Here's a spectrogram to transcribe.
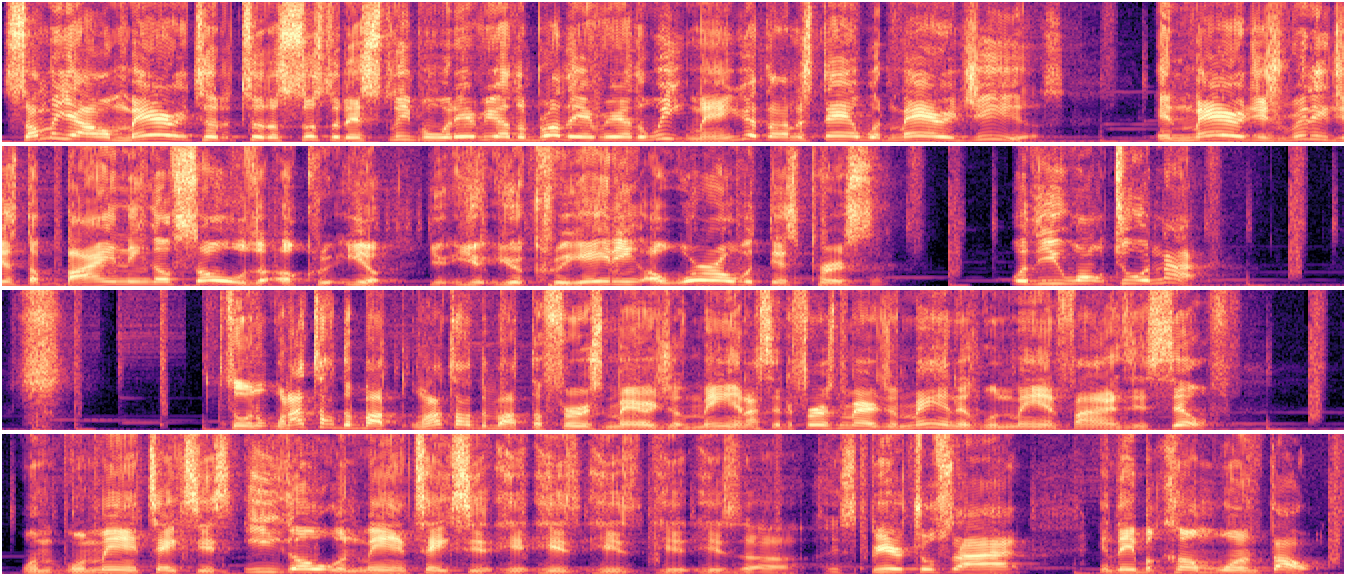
Some of y'all married to the to the sister that's sleeping with every other brother every other week, man. You have to understand what marriage is. And marriage is really just a binding of souls. A, you know, you, you're creating a world with this person, whether you want to or not. So when I talked about when I talked about the first marriage of man, I said the first marriage of man is when man finds itself. When, when man takes his ego, when man takes his his his his, his uh his spiritual side, and they become one thought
